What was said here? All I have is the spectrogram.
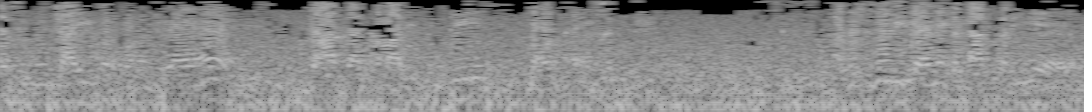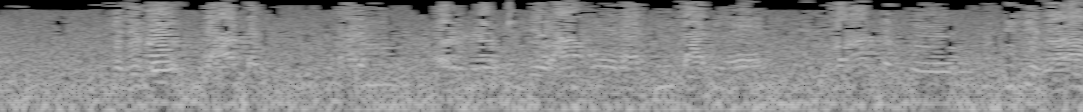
ऐसी ऊंचाई पर पहुँच गए हैं जहाँ तक हमारी बुद्धि बहुत नहीं सकती अब इसमें भी कहने का तात्पर्य ये है कि देखो जहाँ तक धर्म और लौकिक व्यवहार है राजनीति आदि है वहाँ तक तो बुद्धि के द्वारा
